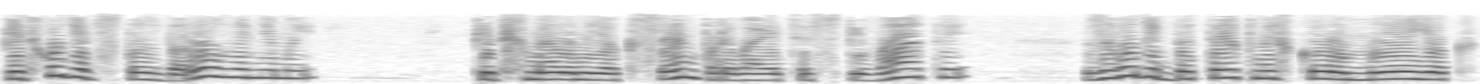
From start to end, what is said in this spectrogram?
підходять з поздоровленнями, підхмелений Оксен поривається співати, заводить до тепних коломийок,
